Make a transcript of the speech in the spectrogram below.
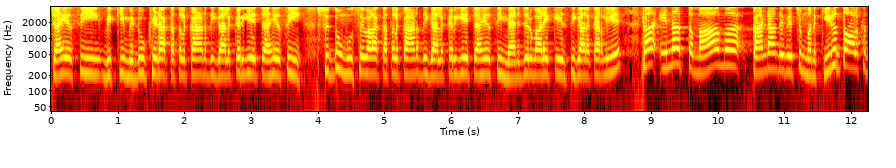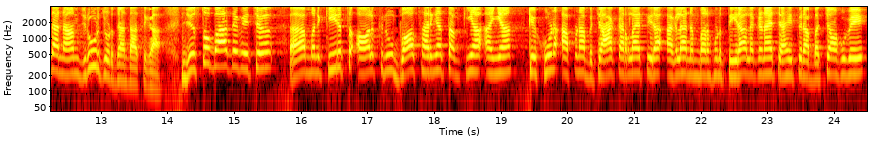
ਚਾਹੇ ਅਸੀਂ ਵਿੱਕੀ ਮਿੱਡੂ ਖੇੜਾ ਕਤਲकांड ਦੀ ਗੱਲ ਕਰੀਏ, ਚਾਹੇ ਅਸੀਂ ਸਿੱਧੂ ਮੂਸੇਵਾਲਾ ਕਤਲकांड ਦੀ ਗੱਲ ਕਰੀਏ, ਚਾਹੇ ਅਸੀਂ ਮੈਨੇਜਰ ਵਾਲੇ ਕੇਸ ਦੀ ਗੱਲ ਕਰ ਲਈਏ, ਤਾਂ ਇਹਨਾਂ तमाम ਕਾਂਡਾਂ ਦੇ ਵਿੱਚ ਮਨਕੀਰਤ ਔਲਖ ਦਾ ਨਾਮ ਜ਼ਰੂਰ ਜੁੜ ਜਾਂਦਾ ਸੀਗਾ। ਜਿਸ ਤੋਂ ਬਾਅਦ ਦੇ ਵਿੱਚ ਮਨਕੀਰਤ ਔਲਖ ਨੂੰ ਬਹੁਤ ਸਾਰੀਆਂ ਧਮਕੀਆਂ ਆਈਆਂ ਕਿ ਹੁਣ ਆਪਣਾ ਬਚਾਅ ਕਰ ਲੈ, ਤੇਰਾ ਅਗਲਾ ਨੰਬਰ ਹੁਣ ਤੇਰਾ ਲੱਗਣਾ ਹੈ, ਚਾਹੇ ਤੇਰਾ ਬੱਚਾ ਹੋਵੇ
